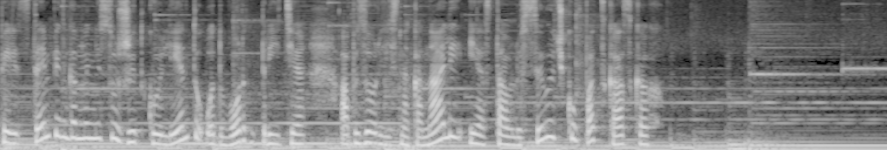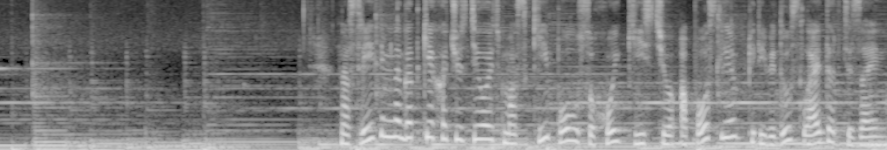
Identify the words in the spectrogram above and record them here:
Перед стемпингом нанесу жидкую ленту от Born Pretty. Обзор есть на канале и оставлю ссылочку в подсказках. На среднем ноготке хочу сделать мазки полусухой кистью, а после переведу слайдер дизайн.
